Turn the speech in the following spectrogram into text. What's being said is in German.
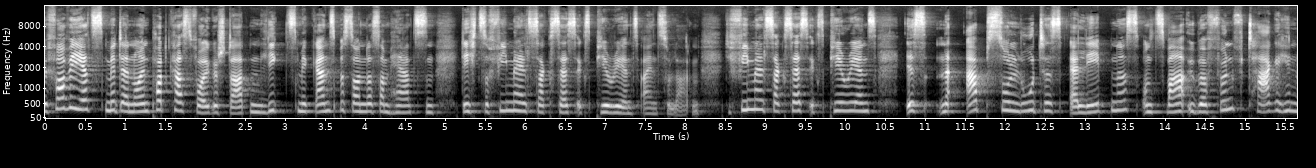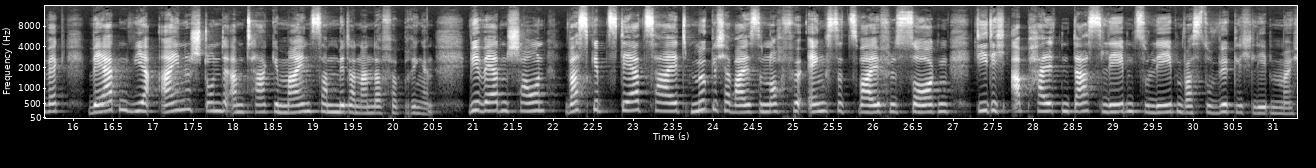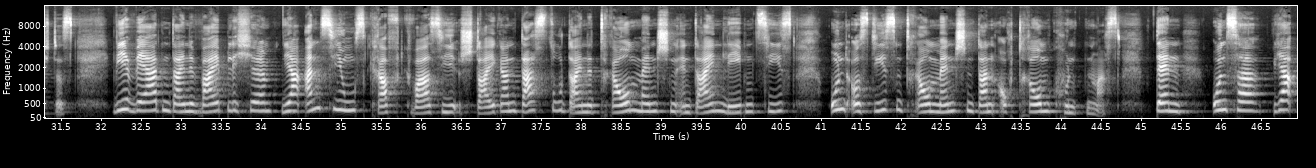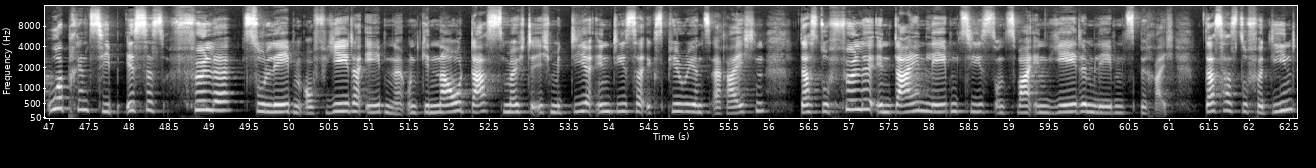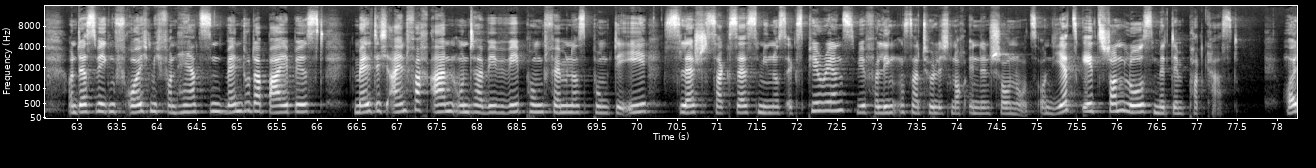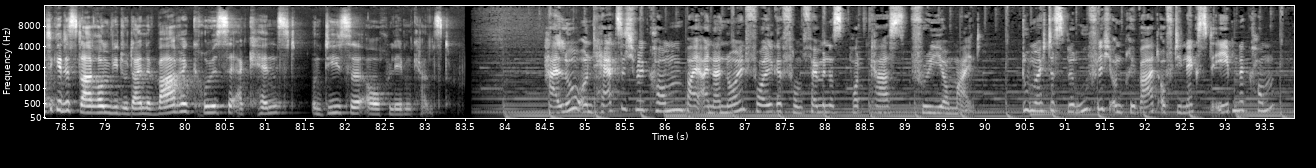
Bevor wir jetzt mit der neuen Podcast-Folge starten, liegt es mir ganz besonders am Herzen, dich zur Female Success Experience einzuladen. Die Female Success Experience ist ein absolutes Erlebnis und zwar über fünf Tage hinweg werden wir eine Stunde am Tag gemeinsam miteinander verbringen. Wir werden schauen, was gibt's derzeit möglicherweise noch für Ängste, Zweifel, Sorgen, die dich abhalten, das Leben zu leben, was du wirklich leben möchtest. Wir werden deine weibliche ja, Anziehungskraft quasi steigern, dass du deine Traummenschen in dein Leben ziehst und aus diesen Traummenschen dann auch Traumkunden machst. Denn unser ja, Urprinzip ist es, Fülle zu leben auf jeder Ebene. Und genau das möchte ich mit dir in dieser Experience erreichen, dass du Fülle in dein Leben ziehst und zwar in jedem Lebensbereich. Das hast du verdient und deswegen freue ich mich von Herzen, wenn du dabei bist. Melde dich einfach an unter www.feminist.de slash success-experience. Wir verlinken es natürlich noch in den Show Notes. Und jetzt geht's schon los mit dem Podcast. Heute geht es darum, wie du deine wahre Größe erkennst und diese auch leben kannst. Hallo und herzlich willkommen bei einer neuen Folge vom Feminist Podcast Free Your Mind. Du möchtest beruflich und privat auf die nächste Ebene kommen?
